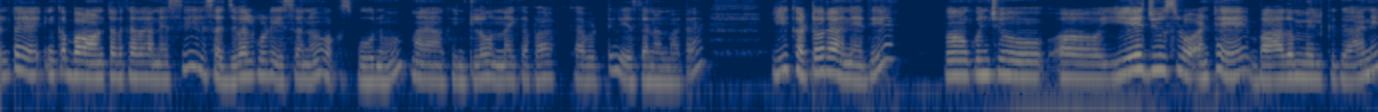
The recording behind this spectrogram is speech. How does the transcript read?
అంటే ఇంకా బాగుంటుంది కదా అనేసి సజ్జవాలు కూడా వేసాను ఒక స్పూను. మనకి ఇంట్లో ఉన్నాయి కదా కాబట్టి వేసాను అనమాట ఈ కటోరా అనేది కొంచెం ఏ జ్యూస్లో అంటే బాదం మిల్క్ కానీ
